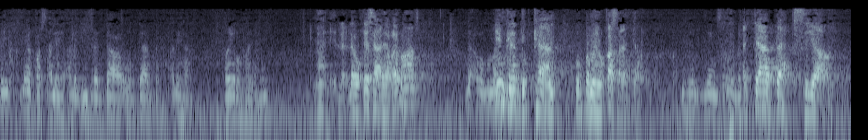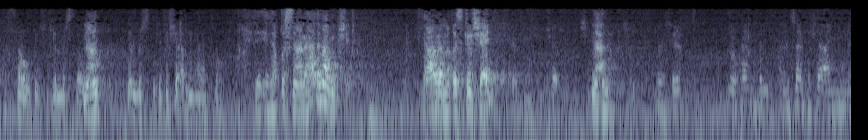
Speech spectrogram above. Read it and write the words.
طيب، ما يقص عليه؟ على مثل الدار والدابة عليها غيرها يعني. ما لو قيس عليها غيرها لا ربما يمكن الدكان ربما يقاس على الدار. الدابة السيارة. الثوب يلبس ثوب. نعم. يلبس يتشاءم من هذا الثوب. إذا قسنا على هذا ما في شيء إذا أردنا نقيس كل شيء. نعم. لو كان مثل الإنسان تشاءم من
